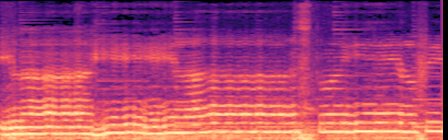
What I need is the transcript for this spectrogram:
إلهي لست للفردوس.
